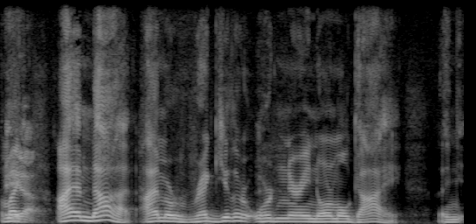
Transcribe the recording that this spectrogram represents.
I'm like Yeah. I am not. I'm a regular, ordinary, normal guy, and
